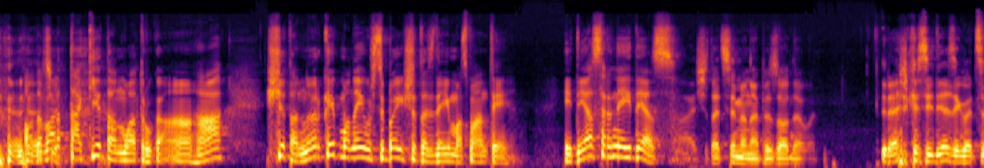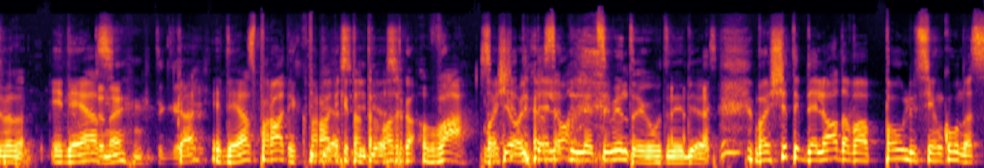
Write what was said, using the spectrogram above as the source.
O dabar tą kitą nuotrauką. Aha. Šitą. Nu ir kaip manai užsibaigs šitas dėjimas man tai? Įdės ar neįdės? Šitą atsimenu epizodą. Reiškia, idėjas, jeigu atsimenu. Idėjas. Ką? Idėjas, parodyk, parodykit antrą nuotrauką. Va, va šitaip dėlio... Neatsimintų, jeigu būtų idėjas. Va šitaip dėliodavo Paulius Jankūnas.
